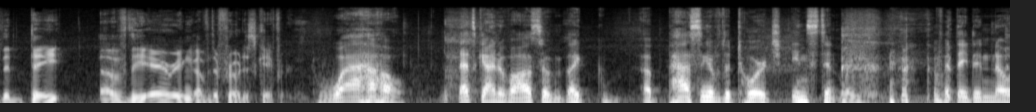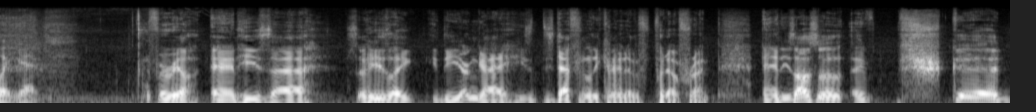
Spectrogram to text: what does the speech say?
The date of the airing of The Frodis Caper. Wow, that's kind of awesome. Like a passing of the torch instantly, but they didn't know it yet. For real. And he's uh so he's like the young guy. He's, definitely kind of put out front. And he's also a good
